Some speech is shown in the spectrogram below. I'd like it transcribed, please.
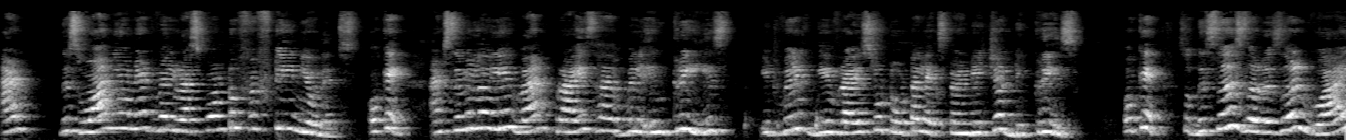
and this one unit will respond to 15 units. Okay. And similarly when price will increase, it will give rise to total expenditure decrease. Okay, so this is the result why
